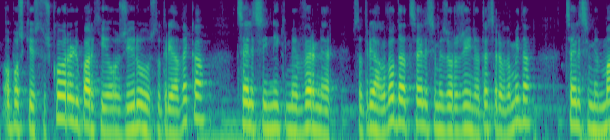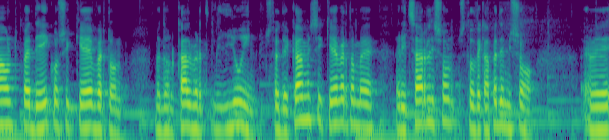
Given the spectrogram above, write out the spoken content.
Όπως και στο σκόρερ υπάρχει ο Ζιρού στο 3-10, Chelsea νίκη με Βέρνερ στο 3-80, Chelsea με Ζορζίνιο 4-70, Chelsea με Mount 5-20 και Everton με τον Calvert Lewin στο 11,5 και Everton με Richarlison στο 15,5. Ε,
